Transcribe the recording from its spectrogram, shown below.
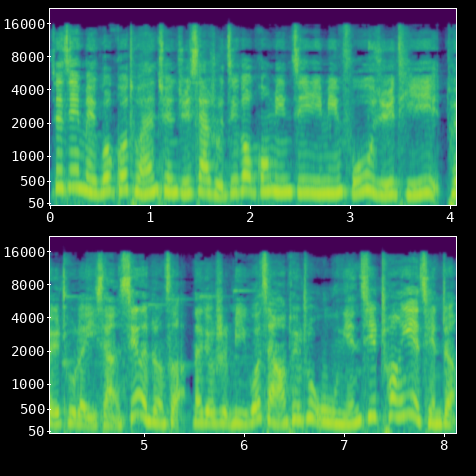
最近，美国国土安全局下属机构公民及移民服务局提议推出了一项新的政策，那就是米国想要推出五年期创业签证。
